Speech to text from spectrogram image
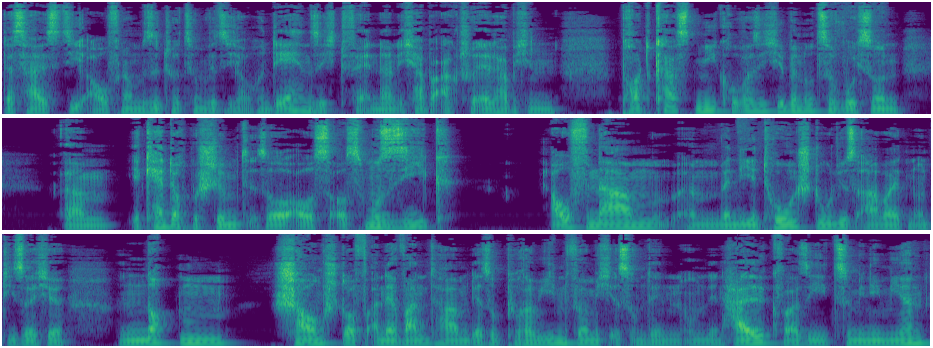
Das heißt, die Aufnahmesituation wird sich auch in der Hinsicht verändern. Ich habe aktuell habe ich ein Podcast-Mikro, was ich hier benutze, wo ich so ein, ähm, ihr kennt doch bestimmt so aus, aus Musikaufnahmen, ähm, wenn die in Tonstudios arbeiten und die solche Noppen, Schaumstoff an der Wand haben, der so pyramidenförmig ist, um den, um den Hall quasi zu minimieren.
